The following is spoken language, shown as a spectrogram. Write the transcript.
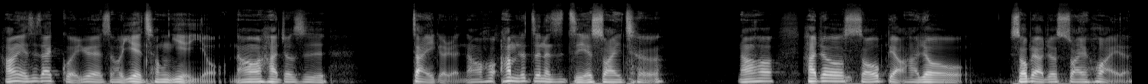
好像也是在鬼月的时候夜冲夜游，然后他就是载一个人，然后后他们就真的是直接摔车，然后他就手表他就手表就摔坏了，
